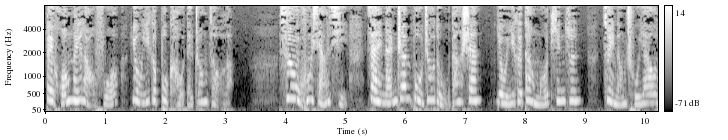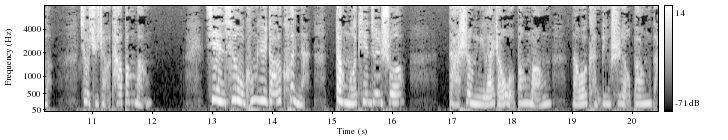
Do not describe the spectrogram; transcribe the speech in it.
被黄眉老佛用一个布口袋装走了，孙悟空想起在南瞻部洲的武当山有一个荡魔天尊最能除妖了，就去找他帮忙。见孙悟空遇到了困难。荡魔天尊说：“大圣，你来找我帮忙，那我肯定是要帮的。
